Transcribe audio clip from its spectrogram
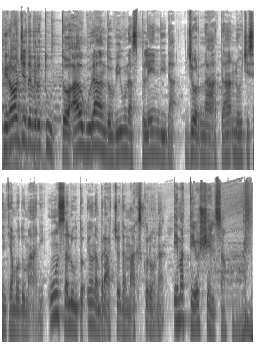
Per oggi è davvero tutto, augurandovi una splendida giornata, noi ci sentiamo domani. Un saluto e un abbraccio da Max Corona e Matteo Scelsa.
